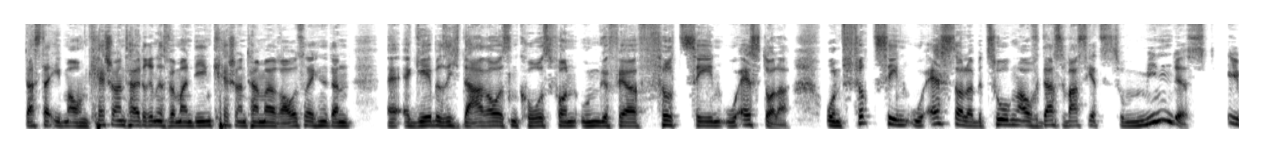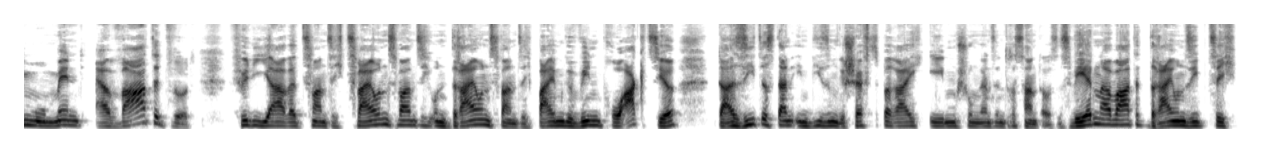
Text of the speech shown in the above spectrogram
dass da eben auch ein Cash-Anteil drin ist. Wenn man den Cash-Anteil mal rausrechnet, dann äh, ergäbe sich daraus ein Kurs von ungefähr 14 US-Dollar. Und 14 US-Dollar bezogen auf das, was jetzt zumindest im Moment erwartet wird für die Jahre 2022 und 2023 beim Gewinn pro Aktie, da sieht es dann in diesem Geschäftsbereich eben schon ganz interessant aus. Es werden erwartet 73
